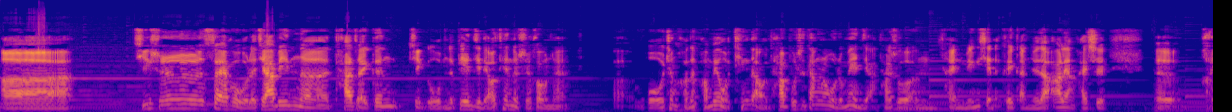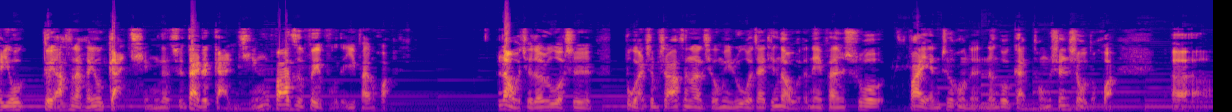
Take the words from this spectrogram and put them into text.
啊。其实赛后我的嘉宾呢，他在跟这个我们的编辑聊天的时候呢。我正好在旁边，我听到他不是当着我的面讲，他说，嗯，很明显的可以感觉到阿亮还是，呃，很有对阿森纳很有感情的，是带着感情发自肺腑的一番话。那我觉得，如果是不管是不是阿森纳的球迷，如果在听到我的那番说发言之后呢，能够感同身受的话，呃，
